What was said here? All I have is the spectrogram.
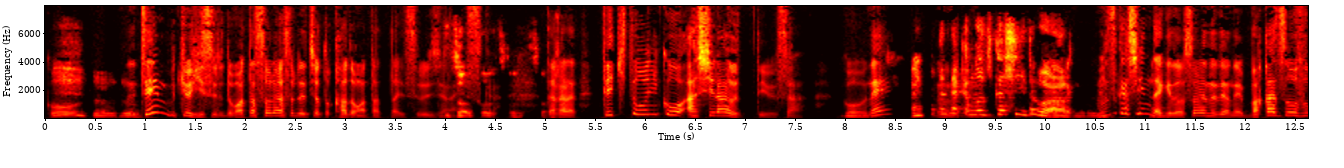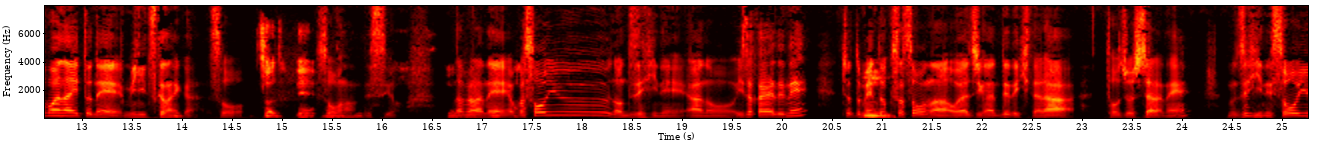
こう、うんうん全部拒否するとまたそれはそれでちょっと角が立ったりするじゃないですか。そうそうそう。だから、適当にこう、あしらうっていうさ、こうね、なかなか難しいところはあるけどね。難しいんだけど、それはね、でもね、場数を踏まないとね、身につかないから、そそうだねう、。そうなんですよ。だからね、やっぱそういうのぜひね、あの、居酒屋でね、ちょっとめんどくさそうな親父が出てきたら、登場したらね、ぜひね、そうい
